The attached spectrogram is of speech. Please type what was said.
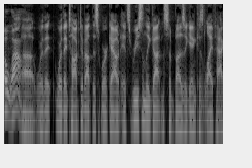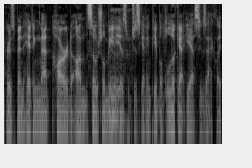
Oh wow. uh, where they where they talked about this workout. It's recently gotten some buzz again because Lifehacker's been hitting that hard on the social medias, which is getting people to look at. Yes, exactly.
